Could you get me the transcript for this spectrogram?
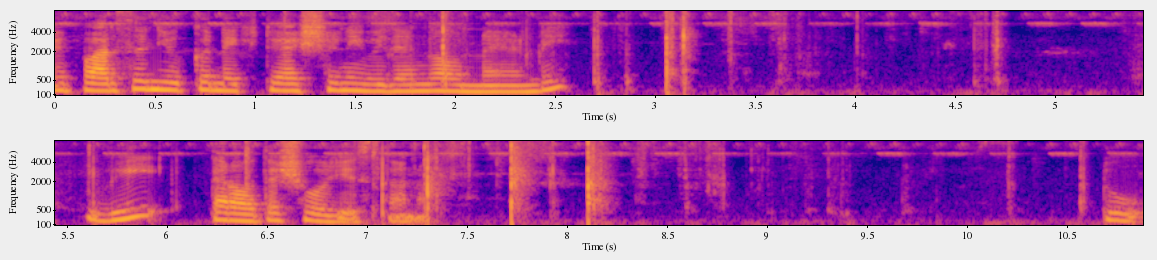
మీ పర్సన్ యొక్క నెక్స్ట్ యాక్షన్ ఈ విధంగా ఉన్నాయండి. ఇవి తర్వాత షో చేస్తాను. టూ.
